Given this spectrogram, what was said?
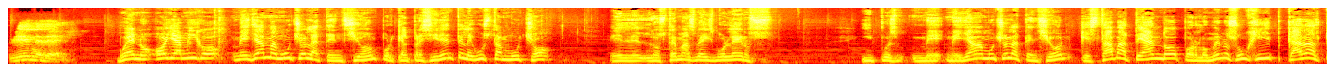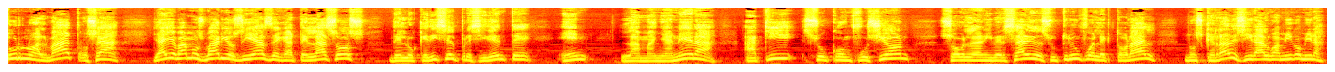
Viene de ahí. Bueno, oye amigo, me llama mucho la atención porque al presidente le gusta mucho el- los temas beisboleros. Y pues me, me llama mucho la atención que está bateando por lo menos un hit cada turno al bat. O sea, ya llevamos varios días de gatelazos de lo que dice el presidente en la mañanera. Aquí su confusión sobre el aniversario de su triunfo electoral. ¿Nos querrá decir algo, amigo? Mira.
